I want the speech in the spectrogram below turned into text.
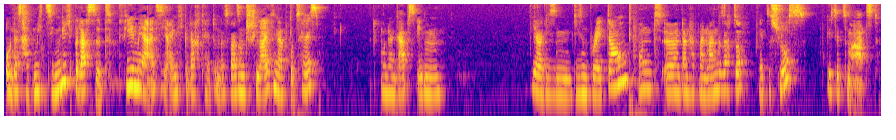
Und das hat mich ziemlich belastet, viel mehr als ich eigentlich gedacht hätte. Und das war so ein schleichender Prozess. Und dann gab es eben ja, diesen, diesen Breakdown. Und äh, dann hat mein Mann gesagt, so, jetzt ist Schluss, gehst jetzt zum Arzt.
